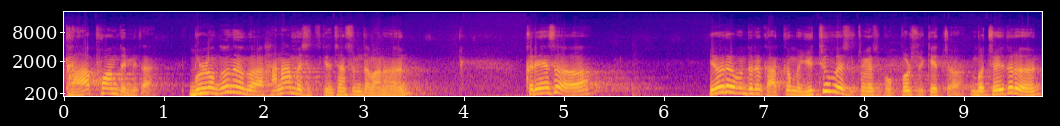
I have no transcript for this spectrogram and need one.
다 포함됩니다. 물론 어느 거 하나만 있어도 괜찮습니다만은 그래서 여러분들은 가끔은 유튜브에서 통해서 볼 수 있겠죠. 뭐 저희들은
